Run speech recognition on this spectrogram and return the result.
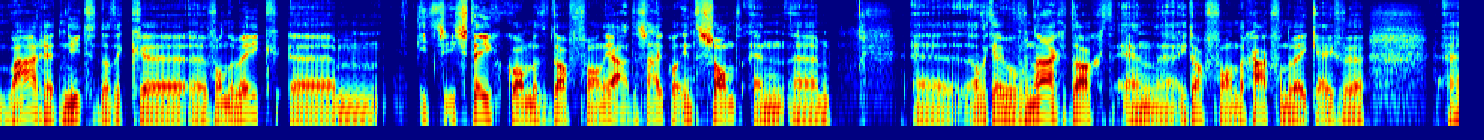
waar het niet dat ik uh, van de week um, iets, iets tegenkwam dat ik dacht van ja, dat is eigenlijk wel interessant en um, had ik even over nagedacht en ik dacht van dan ga ik van de week even uh,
